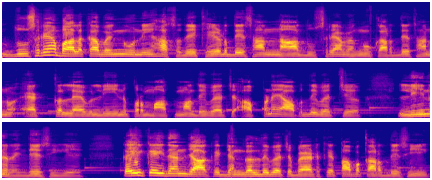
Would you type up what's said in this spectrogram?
ਦੂਸਰਿਆਂ ਬਾਲਕਾਂ ਵਾਂਗੂ ਨਹੀਂ ਹੱਸਦੇ, ਖੇਡਦੇ ਸਨ, ਨਾ ਦੂਸਰਿਆਂ ਵਾਂਗੂ ਕਰਦੇ ਸਨ, ਇੱਕ ਲੈਵ ਲੀਨ ਪਰਮਾਤਮਾ ਦੇ ਵਿੱਚ, ਆਪਣੇ ਆਪ ਦੇ ਵਿੱਚ ਲੀਨ ਰਹਿੰਦੇ ਸੀਗੇ। ਕਈ ਕਈ ਦਿਨ ਜਾ ਕੇ ਜੰਗਲ ਦੇ ਵਿੱਚ ਬੈਠ ਕੇ ਤਪ ਕਰਦੇ ਸੀ।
